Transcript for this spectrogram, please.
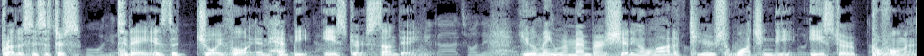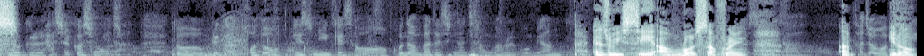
Brothers and sisters, today is the joyful and happy Easter Sunday. You may remember shedding a lot of tears watching the Easter performance. As we see our Lord suffering, uh, you know,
